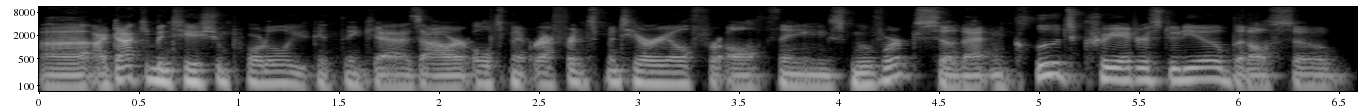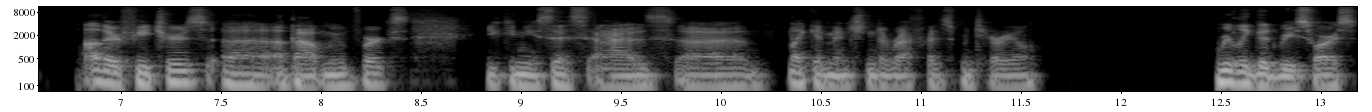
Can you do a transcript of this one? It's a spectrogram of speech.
Uh, our documentation portal you can think as our ultimate reference material for all things Moveworks. So that includes Creator Studio, but also other features uh, about Moveworks. You can use this as, uh, like I mentioned, a reference material. Really good resource.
